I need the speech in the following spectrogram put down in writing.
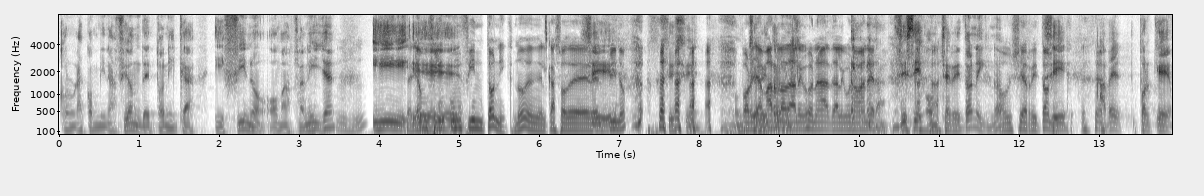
con una combinación de tónica y fino o manzanilla. y, Sería un, fin, eh, tonic, ¿no? En el caso de, del fino. Sí, sí. Por llamarlo de alguna, de alguna manera. sí, sí, o un cherry tonic, ¿no? O un cherry tonic. Sí, a ver, porque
